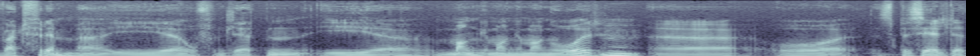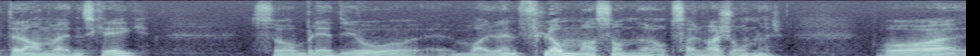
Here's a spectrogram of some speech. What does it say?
vært fremme i uh, offentligheten i eh, mange, mange, mange år. Eh, og spesielt etter annen verdenskrig så ble det jo, var det jo en flom av sånne observasjoner. Og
